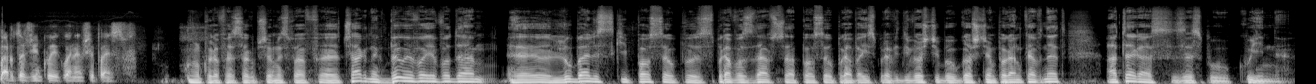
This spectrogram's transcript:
Bardzo dziękuję, kłaniam się państwu. Profesor Przemysław e, Czarnek, były wojewoda e, lubelski, poseł sprawozdawca, poseł Prawa i Sprawiedliwości był gościem poranka wnet, a teraz zespół Queen.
